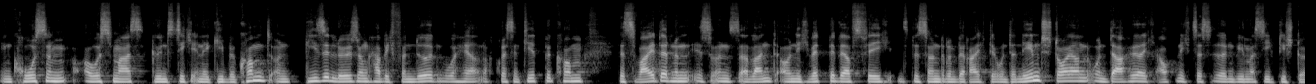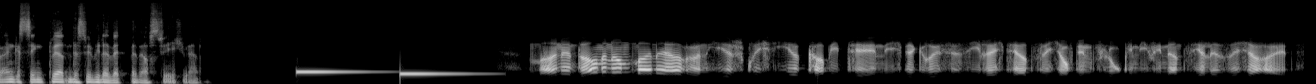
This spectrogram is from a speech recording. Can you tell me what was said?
in großem Ausmaß günstige Energie bekommt. Und diese Lösung habe ich von nirgendwoher noch präsentiert bekommen. Des Weiteren ist unser Land auch nicht wettbewerbsfähig, insbesondere im Bereich der Unternehmenssteuern. Und da höre ich auch nicht, dass irgendwie massiv die Steuern gesenkt werden, dass wir wieder wettbewerbsfähig werden. Meine Damen und meine Herren, hier spricht Ihr Kapitän. Ich begrüße Sie recht herzlich auf den Flug in die finanzielle Sicherheit.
